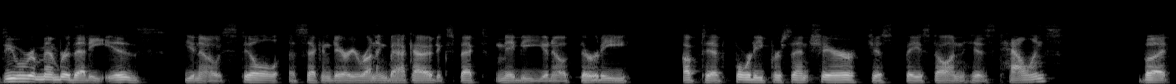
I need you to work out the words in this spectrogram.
do remember that he is, you know, still a secondary running back. I would expect maybe you know 30 up to 40% share just based on his talents but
